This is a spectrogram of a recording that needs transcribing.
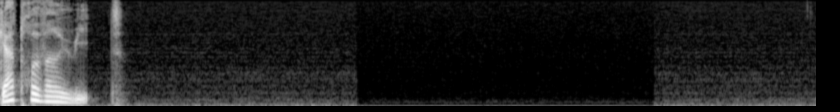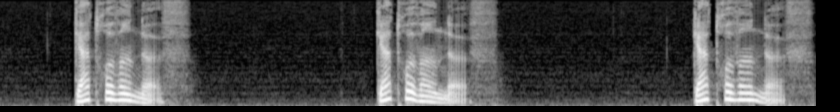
quatre-vingt-huit. Quatre-vingt-neuf, quatre-vingt-neuf, quatre-vingt-neuf.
